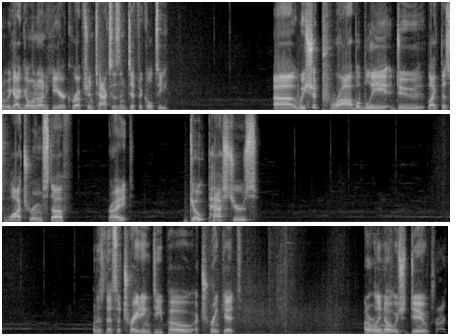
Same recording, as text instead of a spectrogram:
What do we got going on here? Corruption, taxes, and difficulty. Uh, we should probably do, like, this watch room stuff, right? Goat pastures. What is this? A trading depot, a trinket. I don't really know what we should do. Accepted.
